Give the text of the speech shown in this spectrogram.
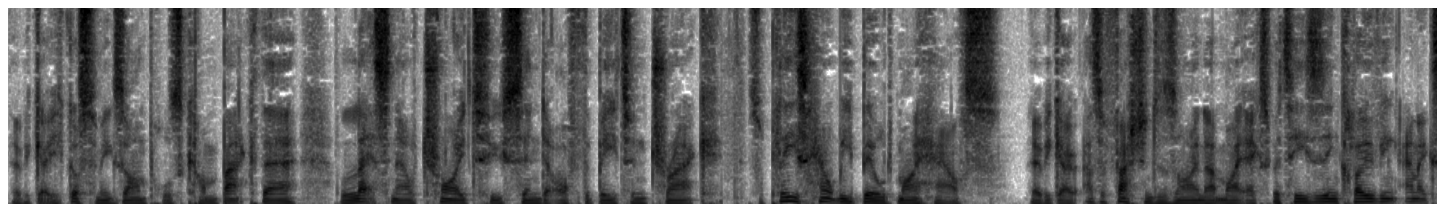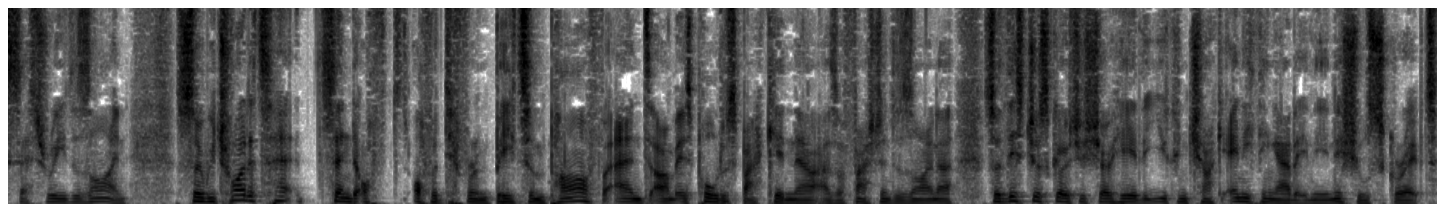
There we go. You've got some examples come back there. Let's now try to send it off the beaten track. So please help me build my house. There we go. As a fashion designer, my expertise is in clothing and accessory design. So we try to t- send it off off a different beaten path, and um, it's pulled us back in now as a fashion designer. So this just goes to show here that you can chuck anything at it in the initial script,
